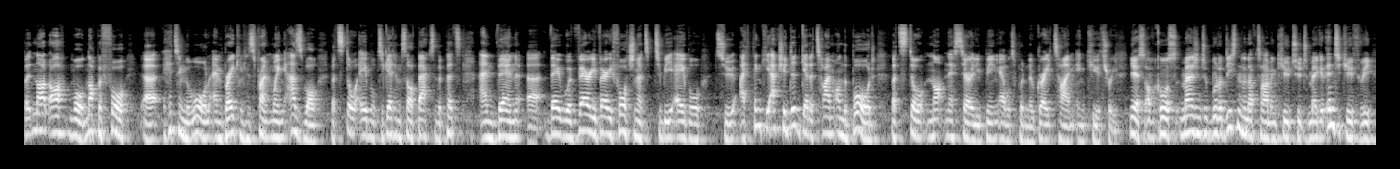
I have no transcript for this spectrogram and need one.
but not off, well, not before uh, hitting the wall and breaking his front wing as well, but still able to get himself back to the pits. And then uh, they were very, very fortunate to be able to. I think he actually did get a time on the board, but still not necessarily being able to put in a great time in Q3. Yes, of course, managing to put a decent enough time in Q2 to make it into Q3.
